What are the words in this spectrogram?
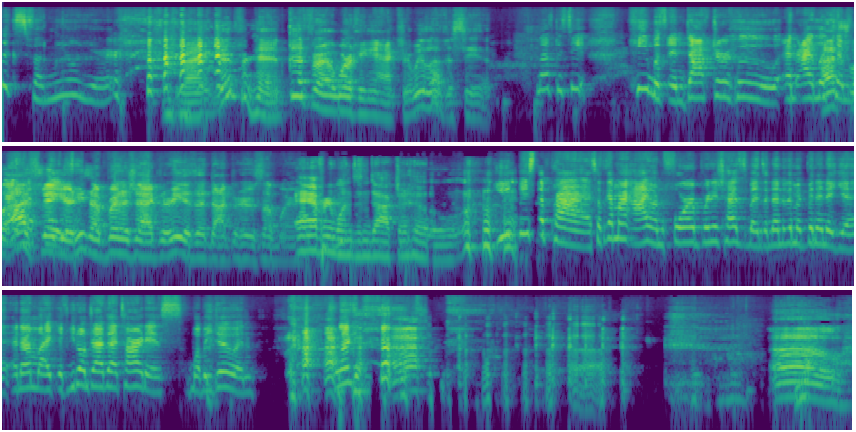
looks familiar. right. Good for him. Good for a working actor. We love to see it. Love to see it. He was in Doctor Who, and I looked That's him what right in I the figured. face. He's a British actor. He is in Doctor Who somewhere. Everyone's in Doctor Who. You'd be surprised. I've got my eye on four British husbands, and none of them have been in it yet. And I'm like, if you don't drive that TARDIS, what we doing? Like, oh,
